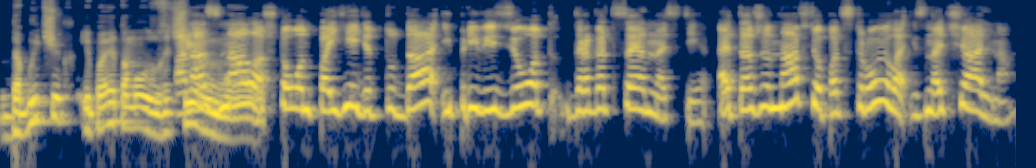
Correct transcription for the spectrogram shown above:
добытчик, и поэтому зачем... Она знала, что он поедет туда и привезет драгоценности. Эта жена все подстроила изначально.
